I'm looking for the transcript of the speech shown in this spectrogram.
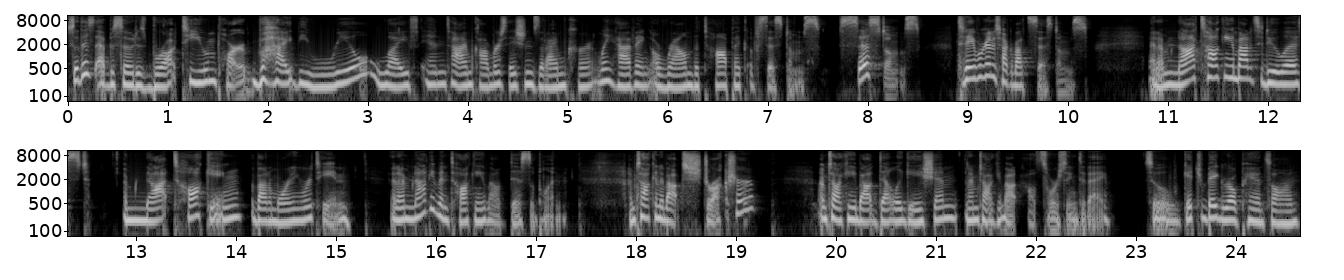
So, this episode is brought to you in part by the real life in time conversations that I'm currently having around the topic of systems. Systems. Today, we're going to talk about systems. And I'm not talking about a to do list. I'm not talking about a morning routine. And I'm not even talking about discipline. I'm talking about structure. I'm talking about delegation. And I'm talking about outsourcing today. So get your big girl pants on,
